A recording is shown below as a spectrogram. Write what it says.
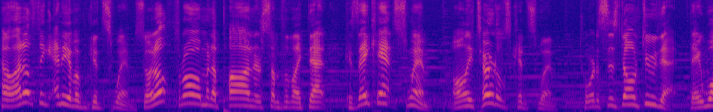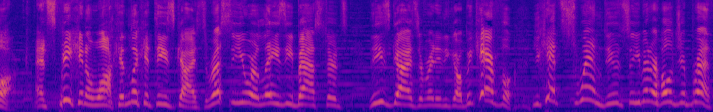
Hell, I don't think any of them can swim. So don't throw them in a pond or something like that, because they can't swim. Only turtles can swim. Tortoises don't do that. They walk. And speaking of walking, look at these guys. The rest of you are lazy bastards. These guys are ready to go. Be careful. You can't swim, dude, so you better hold your breath.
